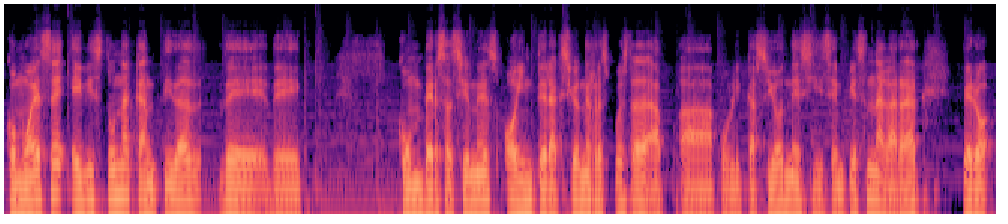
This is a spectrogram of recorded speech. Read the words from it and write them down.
como ese, he visto una cantidad de, conversaciones o interacciones, respuestas a, publicaciones y se empiezan a agarrar, pero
